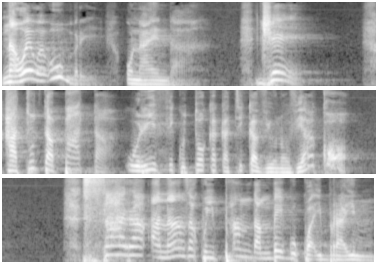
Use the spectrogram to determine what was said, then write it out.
na wewe umri unaenda. Je, hatutapata urithi kutoka katika viuno vyako? Sara anaanza kuipanda mbegu kwa Ibrahimu.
